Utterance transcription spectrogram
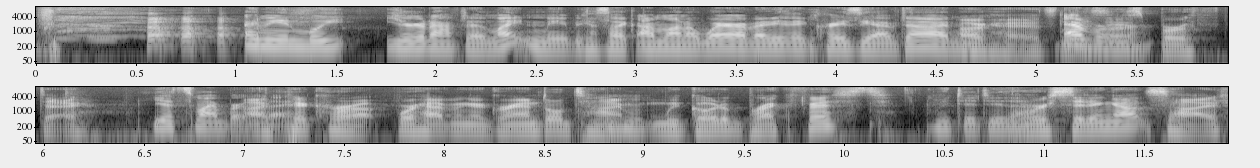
I mean, well, you're gonna have to enlighten me because like I'm unaware of anything crazy I've done. Okay, it's Ever. Lizzie's birthday. It's my birthday. I pick her up. We're having a grand old time. Mm-hmm. We go to breakfast. We did do that. We're sitting outside.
